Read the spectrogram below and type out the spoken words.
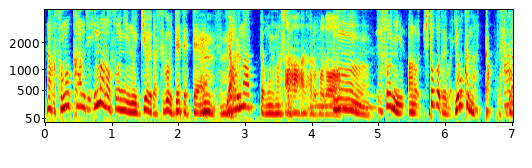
なんかその感じ今のソニーの勢いがすごい出てて、うんうん。やるなって思いました。ああなるほど。うん、ソニーあの一言言えば良くなった。すごい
